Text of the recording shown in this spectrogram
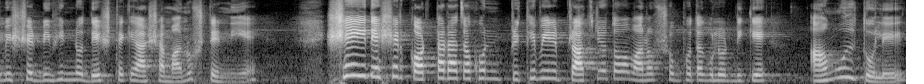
বিশ্বের বিভিন্ন দেশ থেকে আসা মানুষদের নিয়ে, সেই দেশের কর্তারা যখন পৃথিবীর প্রাচীনতম মানব সভ্যতাগুলোর দিকে আঙুল তোলে,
